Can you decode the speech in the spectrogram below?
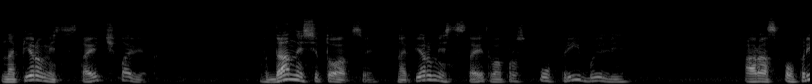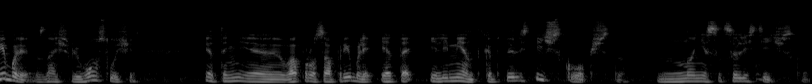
на первом месте стоит человек. В данной ситуации на первом месте стоит вопрос о прибыли. А раз о прибыли, значит в любом случае – это не вопрос о прибыли, это элемент капиталистического общества, но не социалистического.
